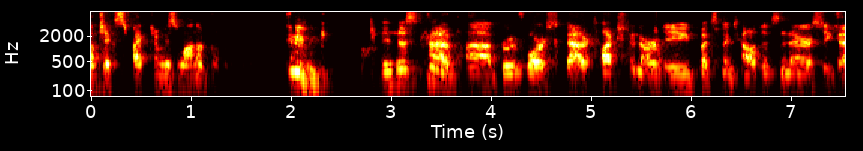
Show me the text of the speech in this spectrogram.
Object Spectrum is one of them. Is this kind of, uh, brute force data collection, or do you put some intelligence in there so you can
